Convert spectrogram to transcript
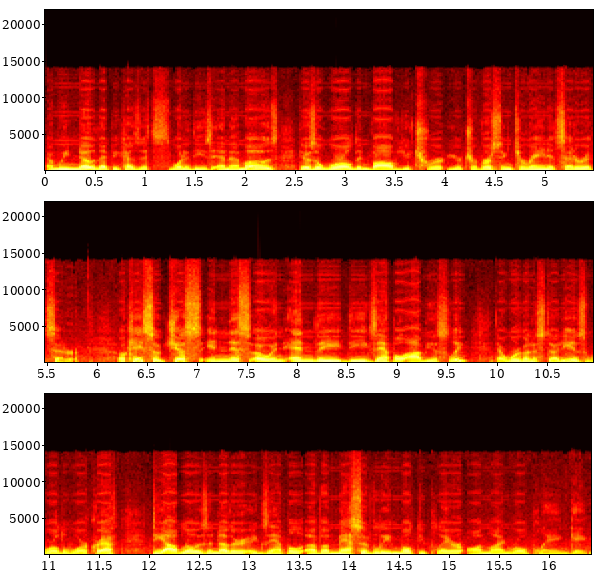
And we know that because it's one of these MMOs, there's a world involved, you're, tra- you're traversing terrain, etc., etc. Okay, so just in this, oh, and, and the, the example, obviously, that we're going to study is World of Warcraft. Diablo is another example of a massively multiplayer online role-playing game.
